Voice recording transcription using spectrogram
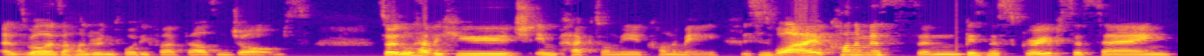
as well as 145,000 jobs. So it'll have a huge impact on the economy. This is why economists and business groups are saying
